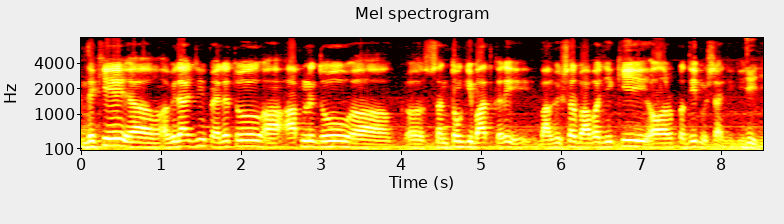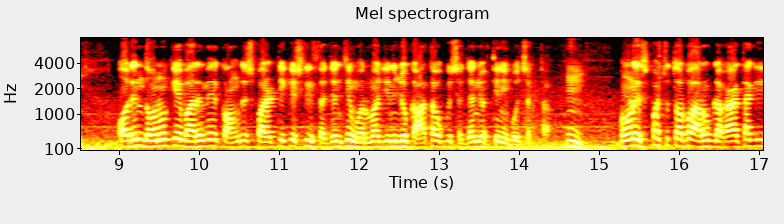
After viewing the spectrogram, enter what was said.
देखिए अभिलाष जी पहले तो आपने दो संतों की बात करी बागेश्वर बाबा जी की और प्रदीप मिश्रा जी की। जी जी। और इन दोनों के बारे में कांग्रेस पार्टी के श्री सज्जन सिंह वर्मा जी ने जो कहा था वो कोई सज्जन व्यक्ति नहीं बोल सकता। उन्होंने स्पष्ट तौर पर आरोप लगाया था कि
